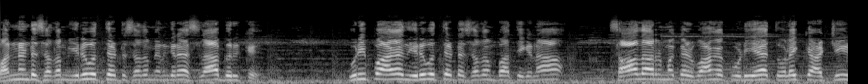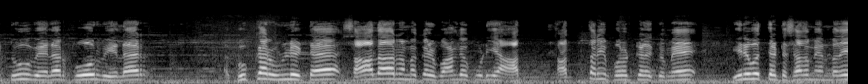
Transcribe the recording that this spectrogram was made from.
பன்னெண்டு சதம் இருபத்தெட்டு சதம் என்கிற ஸ்லாப் இருக்குது குறிப்பாக இந்த இருபத்தெட்டு சதம் பார்த்திங்கன்னா சாதாரண மக்கள் வாங்கக்கூடிய தொலைக்காட்சி two wheeler four wheeler cooker உள்ளிட்ட சாதாரண மக்கள் வாங்கக்கூடிய அத் அத்தனை பொருட்களுக்குமே இருபத்தெட்டு சதம் என்பதை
